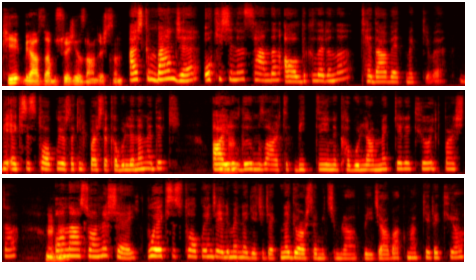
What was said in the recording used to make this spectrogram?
ki biraz daha bu süreci hızlandırsın. Aşkım bence o kişinin senden aldıklarını tedavi etmek gibi. Bir eksi stalkluyorsak ilk başta kabullenemedik. Ayrıldığımızı artık bittiğini kabullenmek gerekiyor ilk başta. Hı hı. Ondan sonra şey, bu eksi stalklayınca elime ne geçecek, ne görsem içim rahatlayacağı bakmak gerekiyor.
